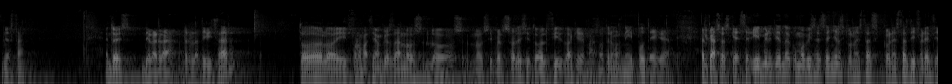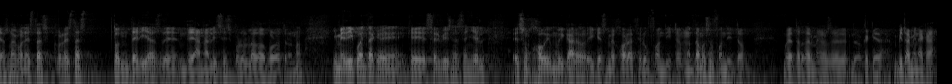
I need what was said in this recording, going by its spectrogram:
Ya está. Entonces, de verdad, relativizar toda la información que os dan los, los, inversores y todo el feedback y demás. No tenemos ni puta idea. El caso es que seguí invirtiendo como business angels con estas, con estas diferencias, ¿no? con, estas, con estas tonterías de, análisis por un lado o por otro. ¿no? Y me di cuenta que, que, ser business angel es un hobby muy caro y que es mejor hacer un fondito. Montamos un fondito. Voy a tardar menos de, de lo que queda. Vitamina K.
